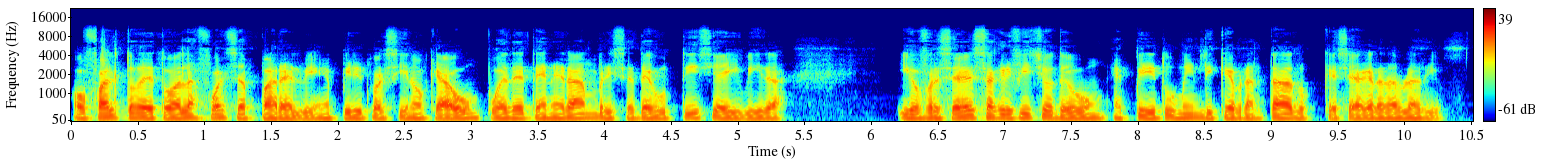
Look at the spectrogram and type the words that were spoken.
o falto de todas las fuerzas para el bien espiritual, sino que aún puede tener hambre y sed de justicia y vida y ofrecer el sacrificio de un espíritu humilde y quebrantado que sea agradable a Dios.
